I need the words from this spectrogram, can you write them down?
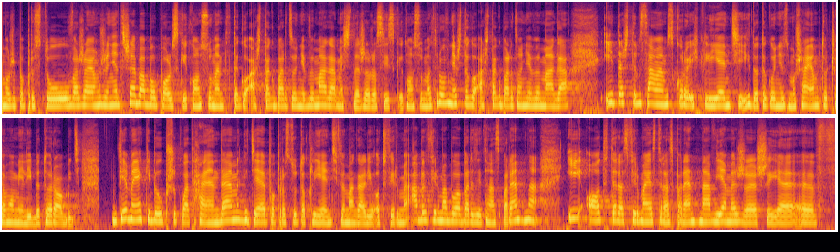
może po prostu uważają, że nie trzeba, bo polski konsument tego aż tak bardzo nie wymaga. Myślę, że rosyjski konsument również tego aż tak bardzo nie wymaga. I też tym samym, skoro ich klienci ich do tego nie zmuszają, to czemu mieliby to robić? Wiemy, jaki był przykład H&M, gdzie po prostu to klienci wymagali od firmy, aby firma była bardziej transparentna i od teraz firma jest transparentna. Wiemy, że szyje w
